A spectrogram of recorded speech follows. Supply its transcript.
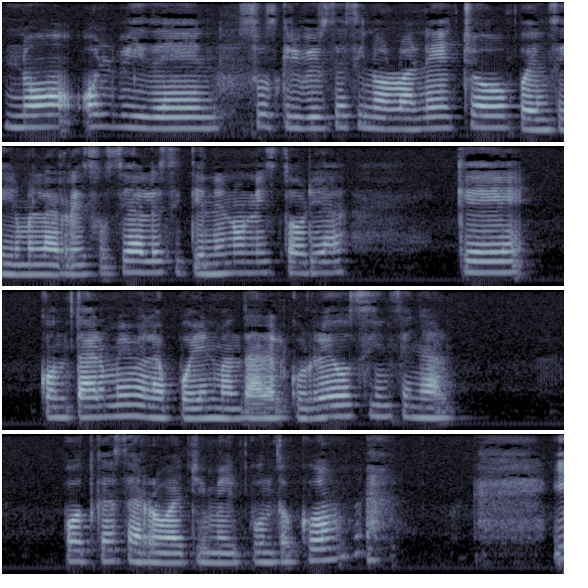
No olviden suscribirse si no lo han hecho. Pueden seguirme en las redes sociales. Si tienen una historia que contarme, me la pueden mandar al correo sin señal podcast.gmail.com y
